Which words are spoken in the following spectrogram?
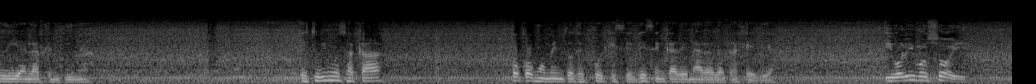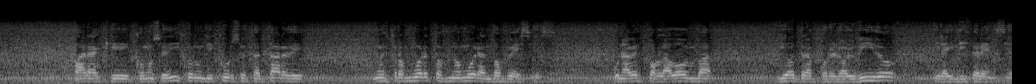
Judía en la Argentina. Estuvimos acá pocos momentos después que se desencadenara la tragedia. y volvimos hoy para que, como se dijo en un discurso esta tarde, nuestros muertos no mueran dos veces, una vez por la bomba y otra por el olvido y la indiferencia.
